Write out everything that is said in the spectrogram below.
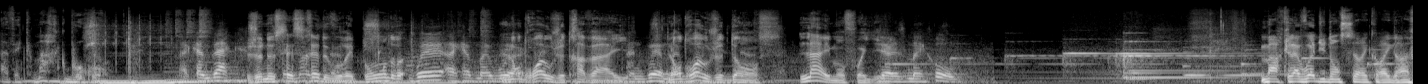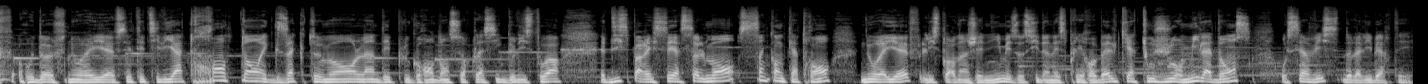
avec Marc Bourreau. Je ne cesserai de vous répondre l'endroit où je travaille, l'endroit où je danse. Là est mon foyer. Marc, la voix du danseur et chorégraphe Rudolf Nureyev, c'était il y a 30 ans exactement, l'un des plus grands danseurs classiques de l'histoire, disparaissait à seulement 54 ans. Nureyev, l'histoire d'un génie, mais aussi d'un esprit rebelle qui a toujours mis la danse au service de la liberté.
